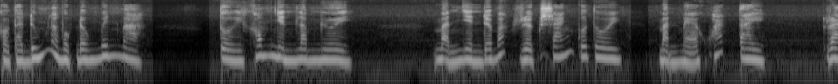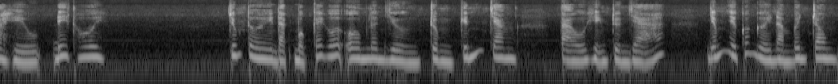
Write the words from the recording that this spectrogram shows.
Cậu ta đúng là một đồng minh mà. Tôi không nhìn lầm người. Mạnh nhìn đôi mắt rực sáng của tôi, mạnh mẽ khoát tay, ra hiệu đi thôi. Chúng tôi đặt một cái gối ôm lên giường trùm kín chăn, tạo hiện trường giả, giống như có người nằm bên trong,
